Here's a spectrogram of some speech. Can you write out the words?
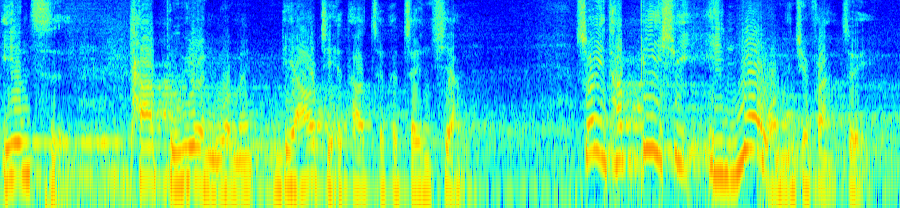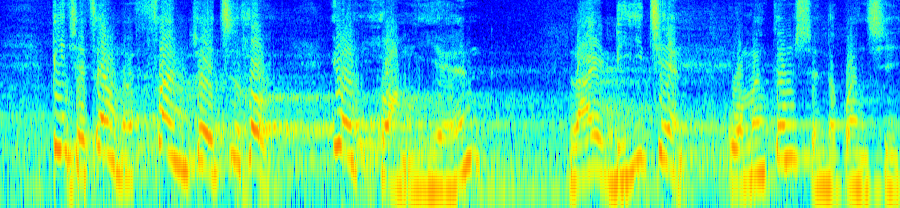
因此。他不愿我们了解到这个真相，所以他必须引诱我们去犯罪，并且在我们犯罪之后，用谎言来离间我们跟神的关系。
